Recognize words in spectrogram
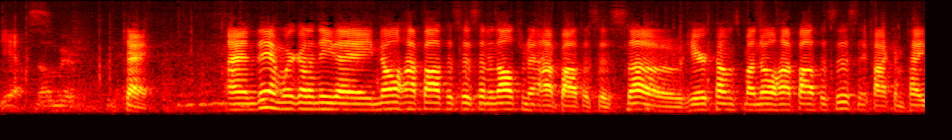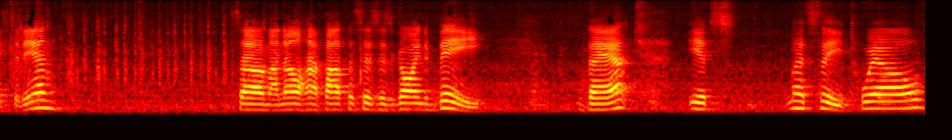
Yes. Okay. And then we're going to need a null hypothesis and an alternate hypothesis. So here comes my null hypothesis, if I can paste it in. So my null hypothesis is going to be that it's, let's see, 12.5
